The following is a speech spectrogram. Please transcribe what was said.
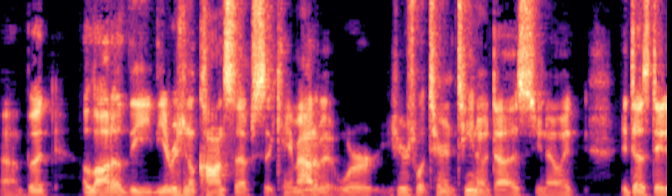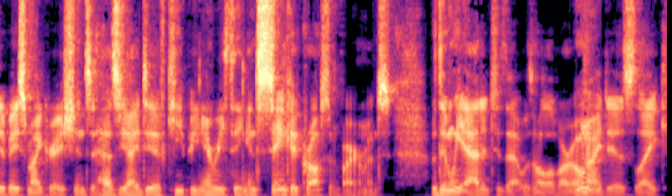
uh, but a lot of the the original concepts that came out of it were here's what Tarantino does. You know, it it does database migrations. It has the idea of keeping everything in sync across environments. But then we added to that with all of our own ideas, like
